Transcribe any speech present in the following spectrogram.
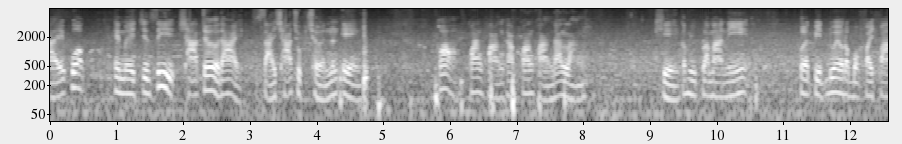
ายพวก emergency charger ได้สายชาร์จฉุกเฉินนั่นเอง ก็กว้างขวางครับกว้างขวางด้านหลัง โอเค ก็มีประมาณนี้เปิดปิดด้วยระบบไฟฟ้า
